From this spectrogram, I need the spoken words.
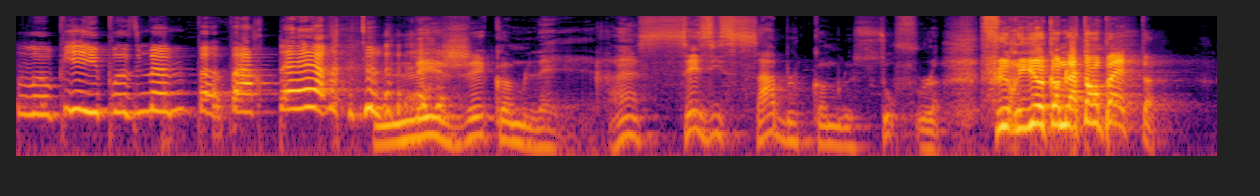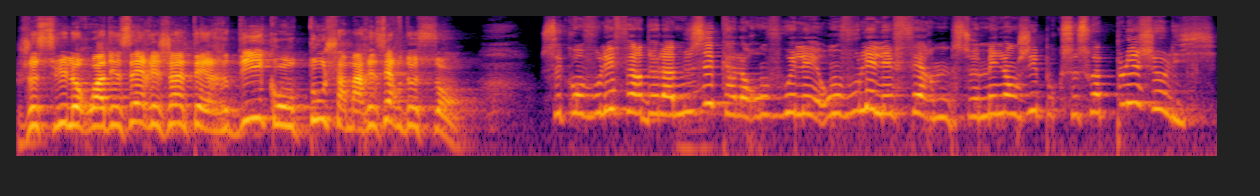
vos pieds ils posent même pas par terre. Léger comme l'air, insaisissable comme le souffle, furieux comme la tempête. Je suis le roi des airs et j'interdis qu'on touche à ma réserve de son. C'est qu'on voulait faire de la musique, alors on voulait, on voulait les faire se mélanger pour que ce soit plus joli.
